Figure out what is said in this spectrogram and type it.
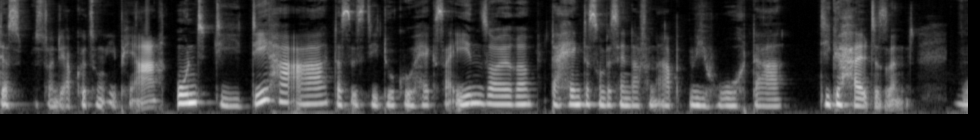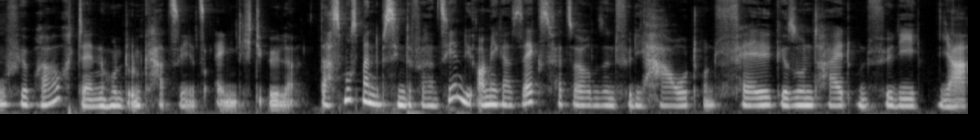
das ist dann die Abkürzung EPA. Und die DHA, das ist die Docohexaensäure. Da hängt es so ein bisschen davon ab, wie hoch da die Gehalte sind. Wofür braucht denn Hund und Katze jetzt eigentlich die Öle? Das muss man ein bisschen differenzieren. Die Omega-6-Fettsäuren sind für die Haut- und Fellgesundheit und für die, ja,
